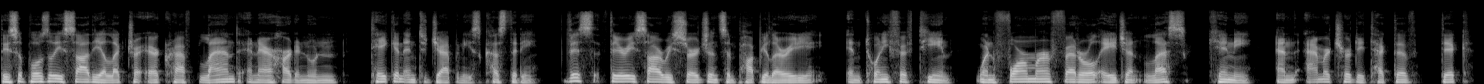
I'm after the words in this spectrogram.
they supposedly saw the Electra aircraft land and Earhart and Noonan taken into Japanese custody. This theory saw a resurgence in popularity in 2015 when former federal agent Les Kinney and amateur detective Dick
